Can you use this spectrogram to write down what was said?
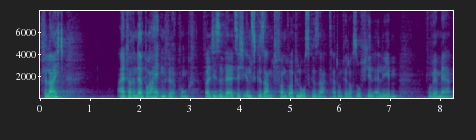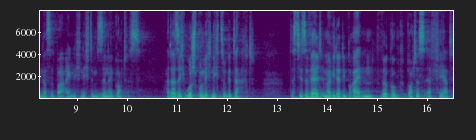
Vielleicht einfach in der breiten Wirkung, weil diese Welt sich insgesamt von Gott losgesagt hat und wir doch so viel erleben, wo wir merken, dass es war eigentlich nicht im Sinne Gottes. Hat er sich ursprünglich nicht so gedacht, dass diese Welt immer wieder die breiten Wirkung Gottes erfährt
